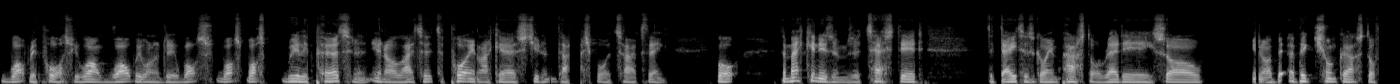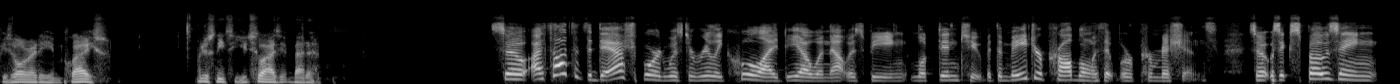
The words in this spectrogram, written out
what reports we want what we want to do what's what's what's really pertinent you know like to, to put in like a student dashboard type thing but the mechanisms are tested the data's going past already so you know a, a big chunk of that stuff is already in place we just need to utilize it better So I thought that the dashboard was a really cool idea when that was being looked into, but the major problem with it were permissions. So it was exposing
